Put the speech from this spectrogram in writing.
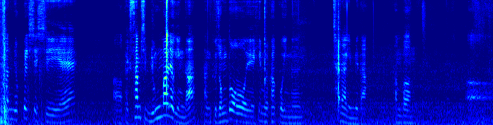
1600cc의 136마력인가 한 그 정도의 힘을 갖고 있는 차량입니다. 한번 어,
